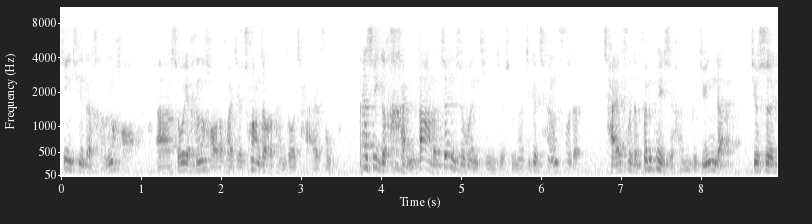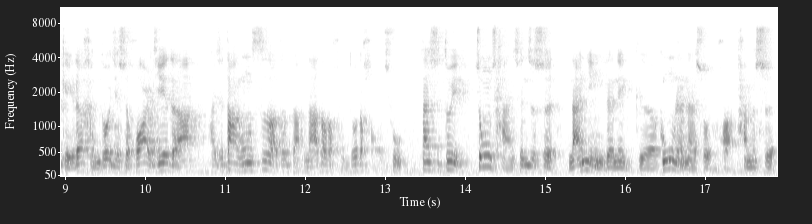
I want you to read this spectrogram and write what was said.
进行的很好啊，所以很好的话，就创造了很多财富。但是一个很大的政治问题就是什么？这个财富的财富的分配是很不均的，就是给了很多就是华尔街的啊，还是大公司啊，都拿拿到了很多的好处。但是对中产甚至是蓝领的那个工人来说的话，他们是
